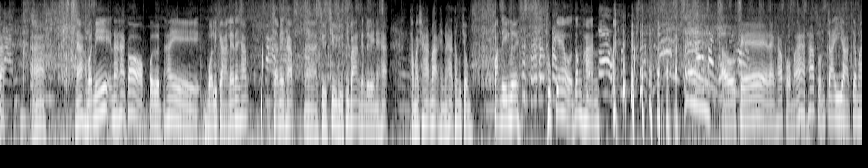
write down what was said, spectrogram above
ละคล้ายกัน อ่านะวันนี้นะฮะก็เปิดให้บริการแล้วนะครับ ใช่ไหมครับอ่าชิวๆอยู่ที่บ้านกันเลยนะฮะธรรมชาติมากเห็นไหมฮะท่านผู้ชม ปั่นเองเลย ทุกแก้วต้องผ่าน แก้วแก้วปั่นงโอเคนะครับผมอ่าถ้าสนใจอยากจะมา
